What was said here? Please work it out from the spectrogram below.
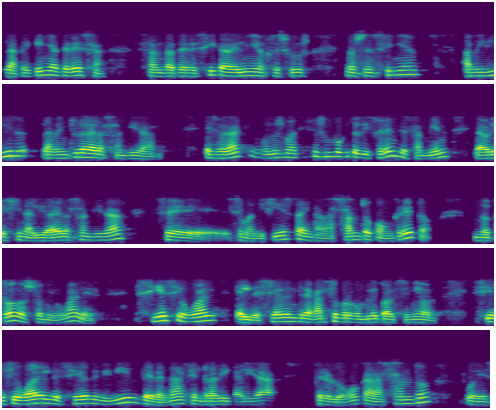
la pequeña Teresa, Santa Teresita del Niño Jesús, nos enseña a vivir la aventura de la santidad, es verdad que con unos matices un poquito diferentes. También la originalidad de la santidad se, se manifiesta en cada santo concreto. No todos son iguales. Si es igual el deseo de entregarse por completo al Señor, si es igual el deseo de vivir de verdad, en radicalidad, pero luego cada santo, pues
